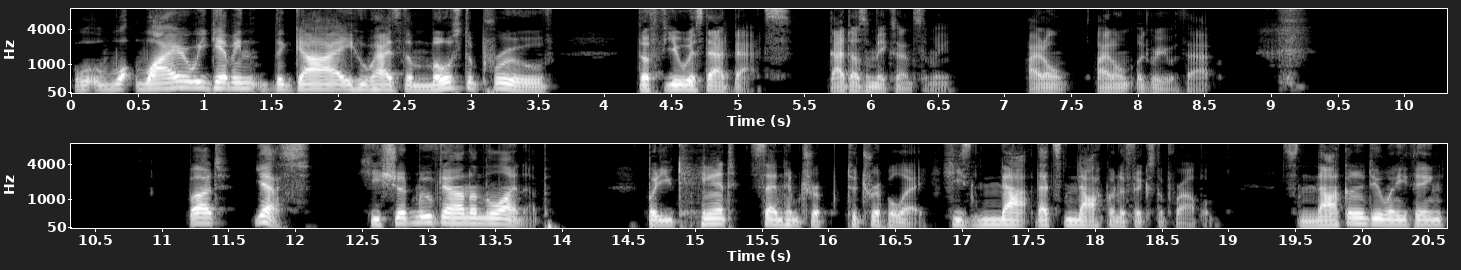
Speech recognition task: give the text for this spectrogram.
why are we giving the guy who has the most to prove the fewest at bats? That doesn't make sense to me. I don't I don't agree with that. But yes, he should move down on the lineup. But you can't send him tri- to AAA. He's not. That's not going to fix the problem. It's not going to do anything.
